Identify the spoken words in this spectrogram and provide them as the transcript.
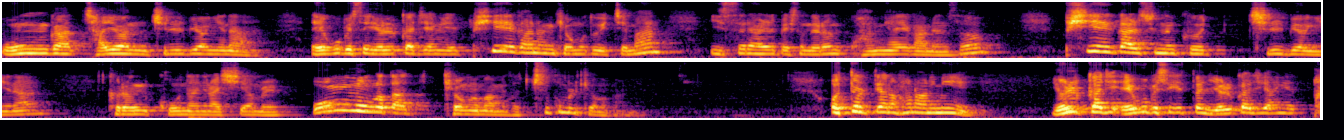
온갖 자연 질병이나 애굽에서 열 가지 양이 피해가는 경우도 있지만 이스라엘 백성들은 광야에 가면서 피해갈 수 있는 그 질병이나 그런 고난이나 시험을 온몸으로 다 경험하면서 죽음을 경험합니다. 어떨 때는 하나님이 열 가지 애굽에서 있던 열 가지 양에 다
